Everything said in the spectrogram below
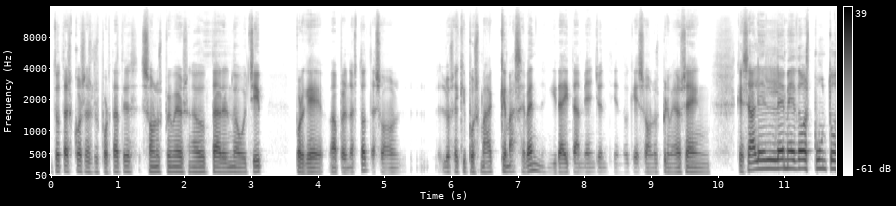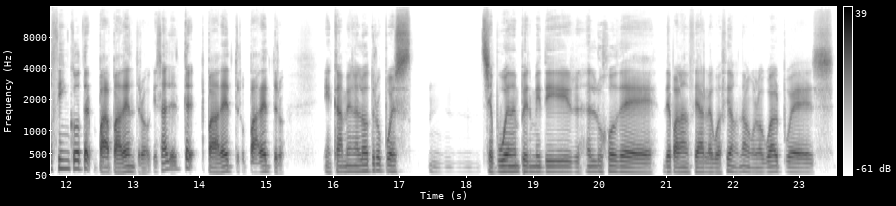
Entre otras cosas, los portátiles son los primeros en adoptar el nuevo chip porque Apple no es tota, son los equipos Mac que más se venden. Y de ahí también yo entiendo que son los primeros en que sale el M2.5 para pa adentro, que sale el 3 para adentro, para adentro. Y en cambio en el otro, pues mm, se pueden permitir el lujo de, balancear la ecuación, ¿no? Con lo cual, pues,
